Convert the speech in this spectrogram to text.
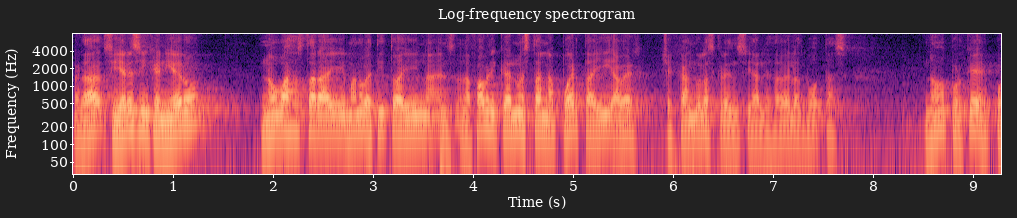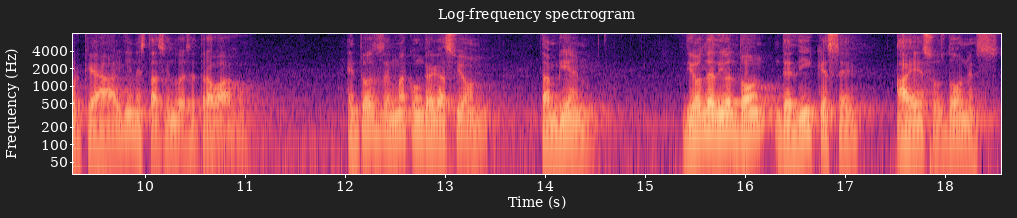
¿Verdad? Si eres ingeniero, no vas a estar ahí, hermano Betito, ahí en la, fábrica, él no está en la puerta ahí, a ver, checando las credenciales, a ver las botas. No, ¿por qué? Porque alguien está haciendo ese trabajo. Entonces, en una congregación, también, Dios le dio el don, dedíquese a esos dones.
